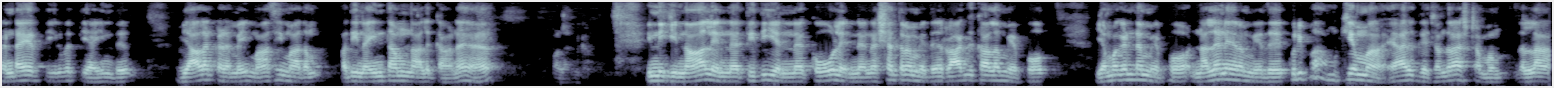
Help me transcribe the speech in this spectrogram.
ரெண்டாயிரத்தி இருபத்தி ஐந்து வியாழக்கிழமை மாசி மாதம் பதினைந்தாம் நாளுக்கான பலன்கள். இன்னைக்கு நாள் என்ன திதி என்ன கோல் என்ன நட்சத்திரம் எது ராகு காலம் எப்போ யமகண்டம் எப்போ? நல்ல நேரம் எது? குறிப்பா முக்கியமா யாருக்கு? சந்திராஷ்டமம் இதெல்லாம்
